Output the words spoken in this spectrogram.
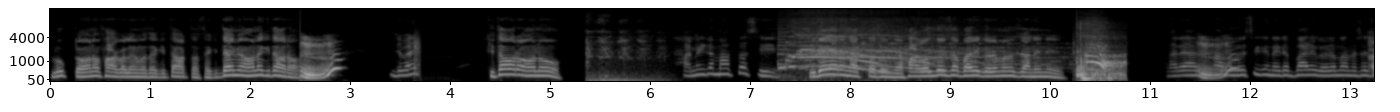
লোক তো হনো পাগলের মতো হরতাছে। কিতা আমি হনো হর যে ভাই। হর হনো আমি এটা মাপতাছি এটা কেন নাচতা তুমি পাগল তো হিসাব বাড়ি ঘরে মানুষ জানেনি? আরে আমি পাগল হয়েছি কিনা এটা বাড়ি ঘরে জন্য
